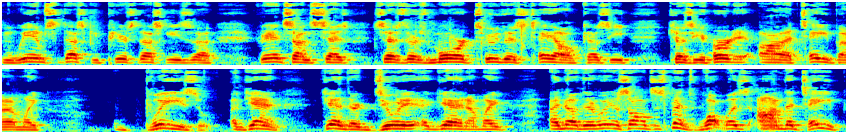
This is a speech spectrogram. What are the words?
William Sadusky, Pierce Sadusky's uh, grandson says, says there's more to this tale because he, because he heard it on a tape. And I'm like, please, again, again, they're doing it again. I'm like, I know they're leaving us all in suspense. What was on the tape?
